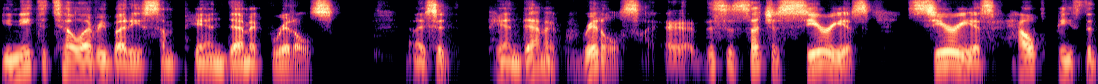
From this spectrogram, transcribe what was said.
you need to tell everybody some pandemic riddles. And I said, pandemic riddles. This is such a serious, serious health piece that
